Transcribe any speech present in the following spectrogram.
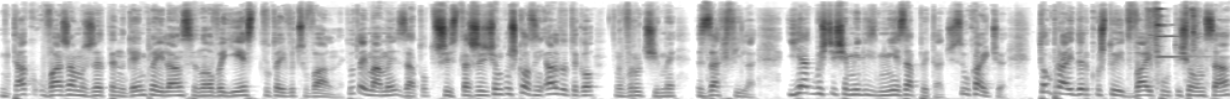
I tak uważam, że ten gameplay lansenowy jest tutaj wyczuwalny. Tutaj mamy za to 360 uszkodzeń, ale do tego wrócimy za chwilę. I jakbyście się mieli mnie zapytać, słuchajcie, Tomb Raider kosztuje 2,5 tysiąca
